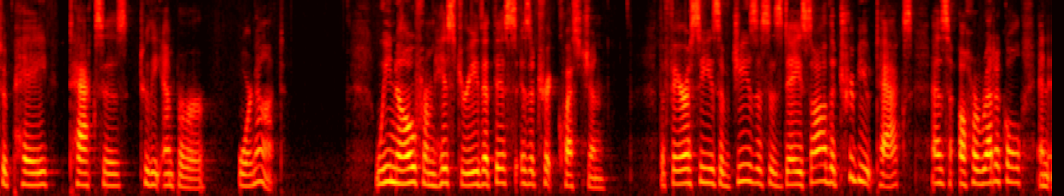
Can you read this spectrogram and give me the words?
to pay taxes to the emperor or not? We know from history that this is a trick question. The Pharisees of Jesus' day saw the tribute tax as a heretical and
